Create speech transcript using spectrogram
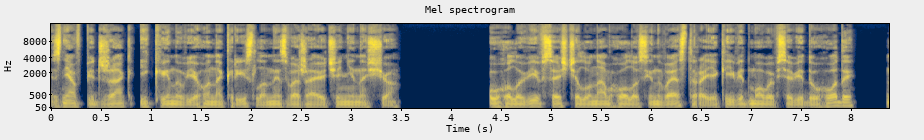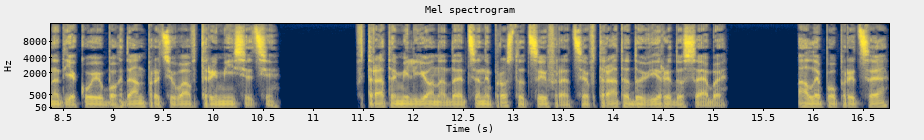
зняв піджак і кинув його на крісло, незважаючи ні на що. У голові все ще лунав голос інвестора, який відмовився від угоди, над якою Богдан працював три місяці. Втрата мільйона, де це не просто цифра, це втрата довіри до себе. Але, попри це,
